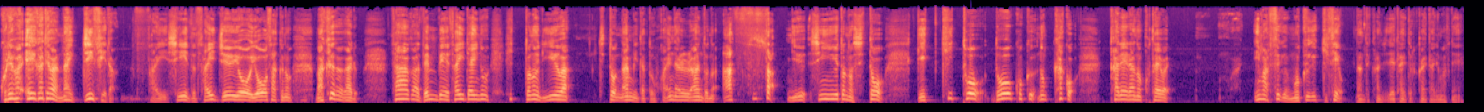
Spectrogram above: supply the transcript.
これは映画ではない人生だ。シリーズ最重要要作の幕がある。サーガ全米最大のヒットの理由は、血と涙とファイナルラウンドの熱さ、親友との死闘、激闘、同国の過去。彼らの答えは今すぐ目撃せよなんて感じでタイトル書いてありますね。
